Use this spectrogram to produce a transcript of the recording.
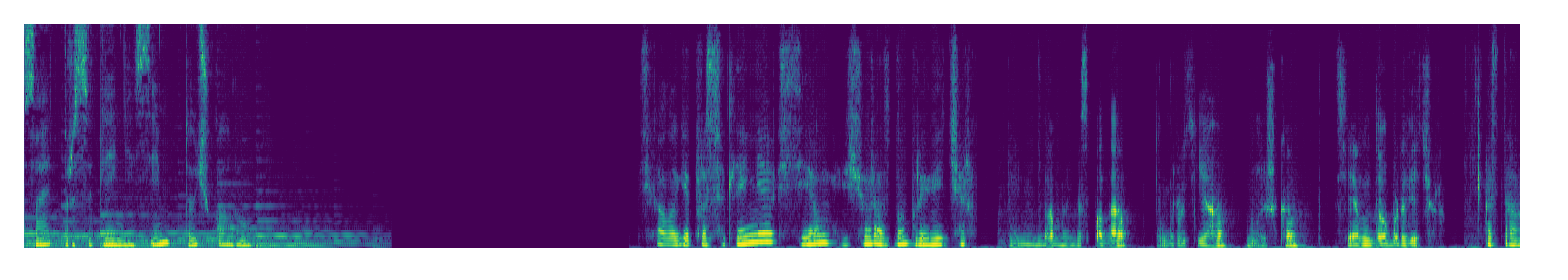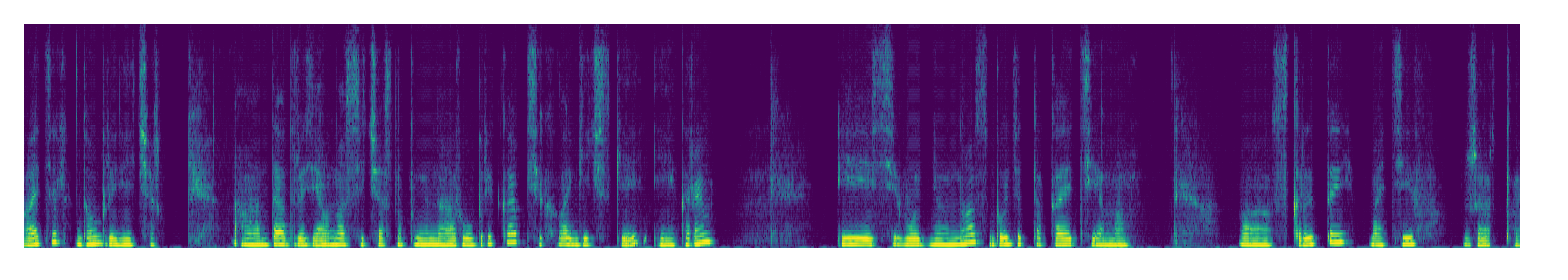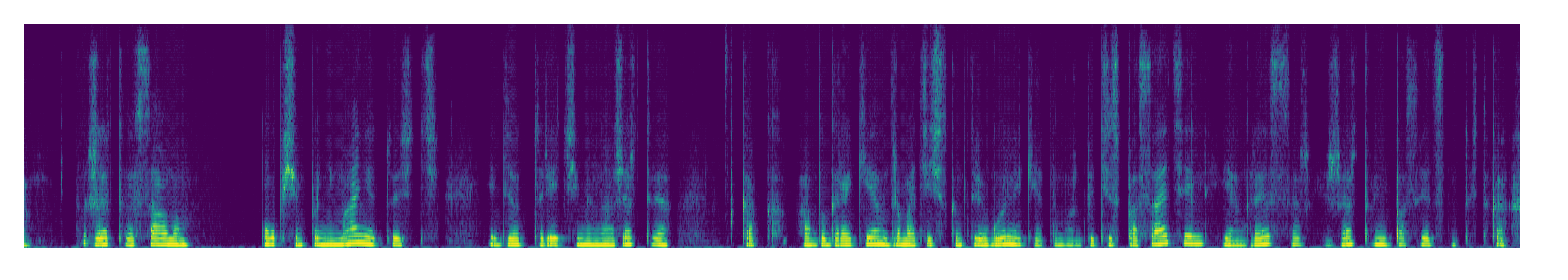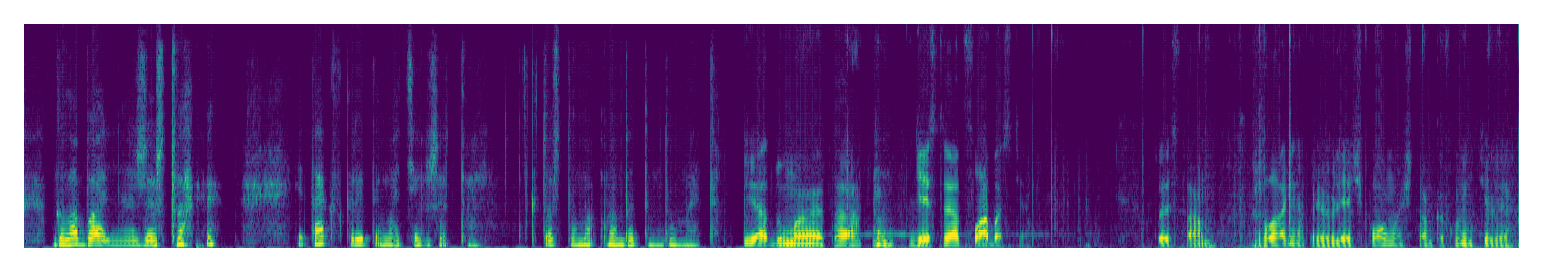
сайт просветление7.ру. Психология просветления. Всем еще раз добрый вечер. Дамы и господа, друзья, мышка, всем добрый вечер. Основатель, добрый вечер. А, да, друзья, у нас сейчас, напоминаю, рубрика «Психологические игры». И сегодня у нас будет такая тема а, «Скрытый мотив жертвы». Жертвы в самом общем понимании, то есть идет речь именно о жертве как об игроке в драматическом треугольнике. Это может быть и спасатель, и агрессор, и жертва непосредственно. То есть такая глобальная жертва. Итак, скрытый мотив жертвы. Кто что об этом думает? Я думаю, это действие от слабости. То есть там желание привлечь помощь там какую-нибудь или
